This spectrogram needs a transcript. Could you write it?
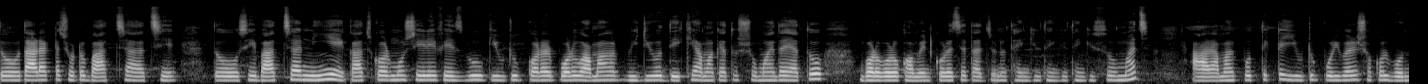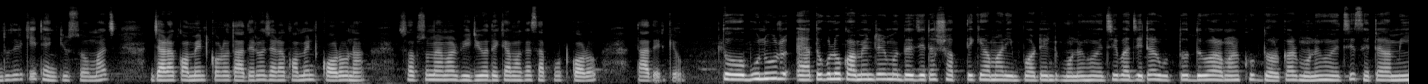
তো তার একটা ছোট বাচ্চা আছে। তো সেই বাচ্চা নিয়ে কাজকর্ম সেরে ফেসবুক ইউটিউব করার পরেও আমার ভিডিও দেখে আমাকে এত সময় দেয়, এত বড় বড় কমেন্ট করেছে, তার জন্য thank you thank you thank you so much আর আমার প্রত্যেকটা ইউটিউব পরিবারের সকল বন্ধুদেরকেই থ্যাংক ইউ সো মাচ যারা কমেন্ট করো, তাদেরও যারা কমেন্ট করো না, সবসময় আমার ভিডিও দেখে আমাকে সাপোর্ট করো, তাদেরকেও। তো বুনুর এতগুলো কমেন্টের মধ্যে যেটা সব থেকে আমার ইম্পর্টেন্ট মনে হয়েছে বা যেটার উত্তর দেওয়ার আমার খুব দরকার মনে হয়েছে, সেটা আমি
